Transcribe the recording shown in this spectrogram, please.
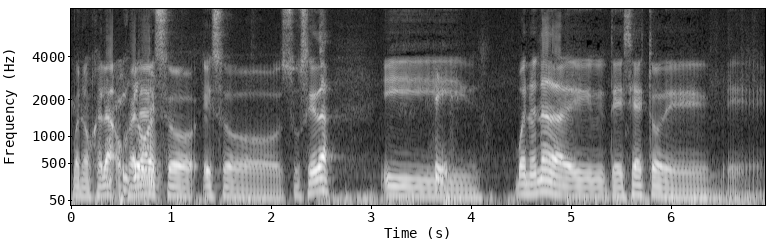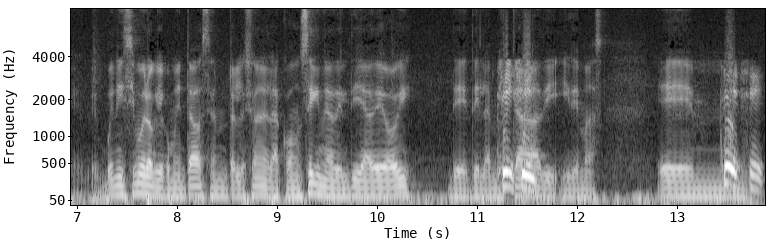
bueno, ojalá, ojalá eso eso suceda. Y bueno nada, eh, te decía esto de eh, buenísimo lo que comentabas en relación a la consigna del día de hoy de, de la amistad Y, y, demás. Eh, sí, sí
